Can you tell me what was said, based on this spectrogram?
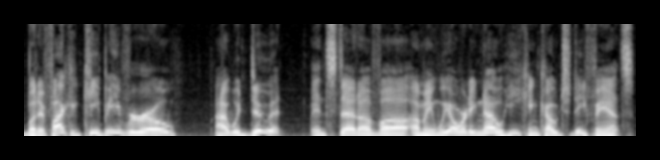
but if I could keep Evero, I would do it instead of. Uh, I mean, we already know he can coach defense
